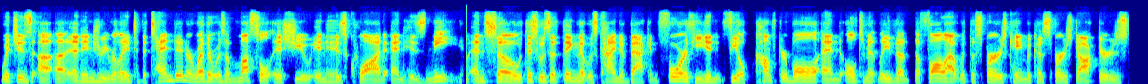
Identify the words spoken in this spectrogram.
which is uh, uh, an injury related to the tendon, or whether it was a muscle issue in his quad and his knee. And so this was a thing that was kind of back and forth. He didn't feel comfortable, and ultimately the the fallout with the Spurs came because Spurs doctors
